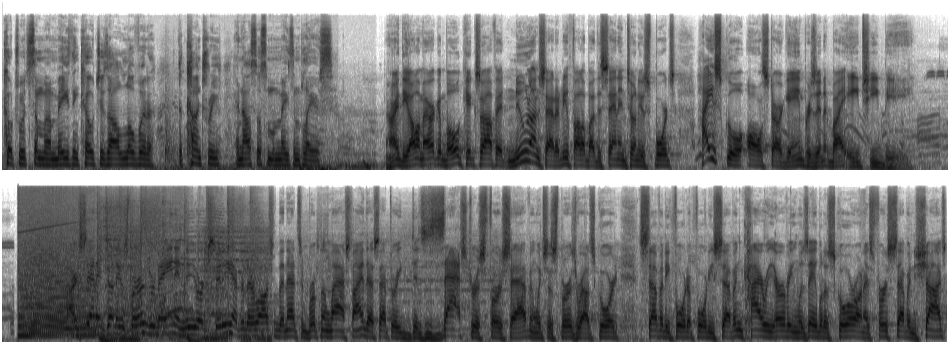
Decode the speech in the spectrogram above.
coach with some amazing coaches all over the, the country and also some amazing players. All right, the All American Bowl kicks off at noon on Saturday, followed by the San Antonio Sports High School All Star Game presented by HEB. Our San Antonio Spurs remain in New York City after their loss to the Nets in Brooklyn last night. That's after a disastrous first half in which the Spurs were outscored 74 to 47. Kyrie Irving was able to score on his first seven shots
